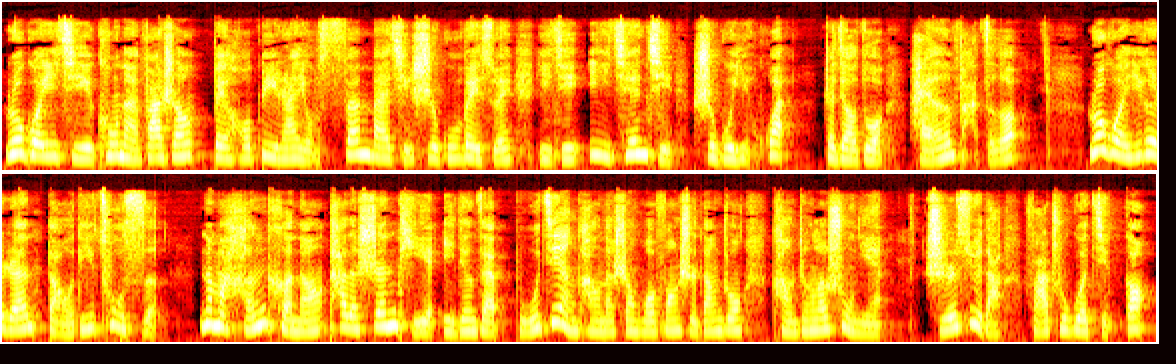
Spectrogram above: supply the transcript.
如果一起空难发生，背后必然有三百起事故未遂以及一千起事故隐患，这叫做海恩法则。如果一个人倒地猝死，那么很可能他的身体已经在不健康的生活方式当中抗争了数年，持续的发出过警告。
